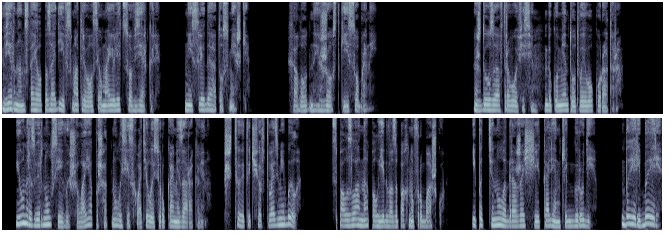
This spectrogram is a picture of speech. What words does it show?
Вернон стоял позади и всматривался в мое лицо в зеркале. Ни следа от усмешки. Холодный, жесткий и собранный. Жду завтра в офисе. Документы у твоего куратора». И он развернулся и вышел, а я пошатнулась и схватилась руками за раковину. Что это, черт возьми, было? Сползла на пол, едва запахнув рубашку, и подтянула дрожащие коленки к груди. «Берри, Берри!»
